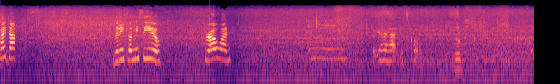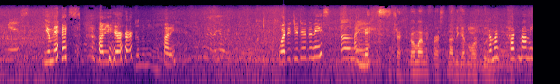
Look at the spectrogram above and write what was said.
Hi, duck. Denise, let me see you. Throw one. Put your hat. It's cold. Oops. Miss. You missed. Honey, hear her? Honey. What did you do, Denise? Um, I missed. Okay, go mommy first. Daddy get more food. Come on, hug mommy.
